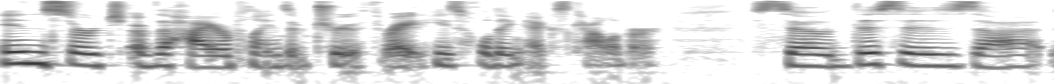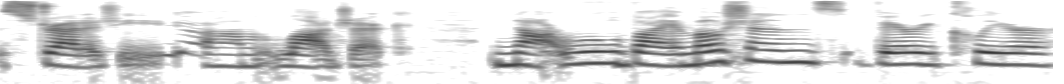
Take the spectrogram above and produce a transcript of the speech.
in search of the higher planes of truth, right? He's holding Excalibur. So this is uh, strategy, um, logic, not ruled by emotions, very clear.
